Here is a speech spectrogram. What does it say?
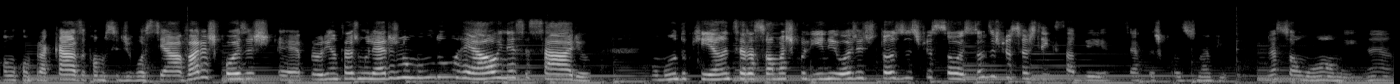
como comprar casa, como se divorciar, várias coisas é, para orientar as mulheres no mundo real e necessário. Um mundo que antes era só masculino e hoje é de todas as pessoas. Todas as pessoas têm que saber certas coisas na vida. Não é só um homem, né?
